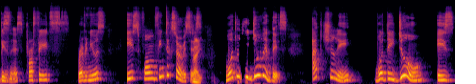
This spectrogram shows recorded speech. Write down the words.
business, profits, revenues, is from fintech services. Right. What do they do with this? Actually, what they do is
